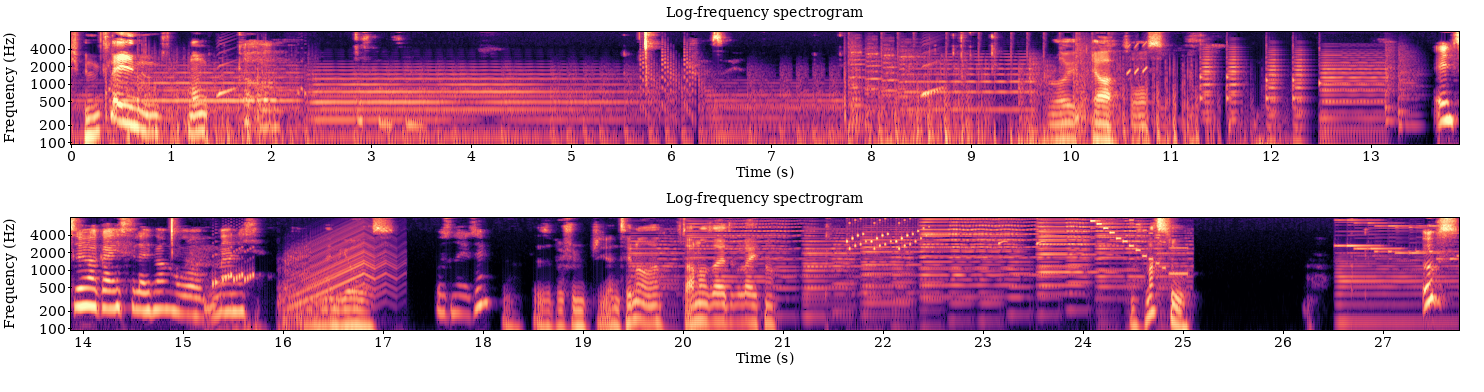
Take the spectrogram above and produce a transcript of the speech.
Ich bin klein. Mann. Oh, oh. Ja, sowas. Den Zimmer kann ich vielleicht machen, aber mehr nicht. Mein Jungs. Wo ist denn der jetzt hin? Das ist bestimmt ein Zinner, ne? Auf der anderen Seite vielleicht noch. Was machst du? Ups.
